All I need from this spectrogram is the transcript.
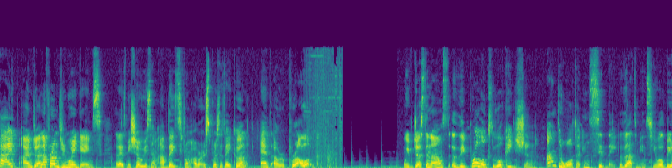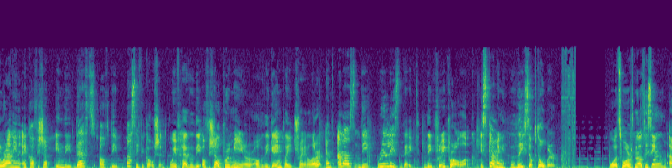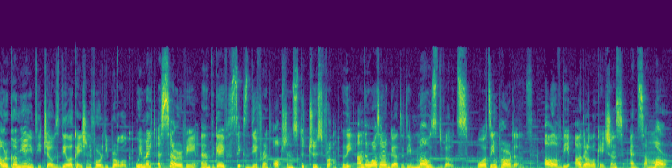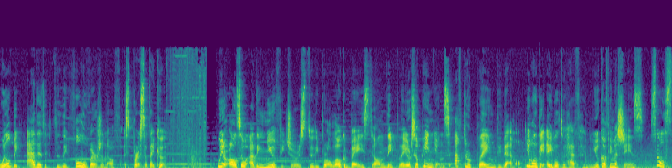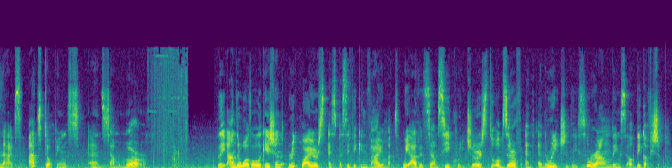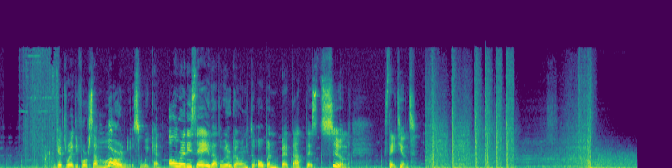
Hi, I'm Joanna from Dreamway Games. Let me show you some updates from our Espresso Tycoon and our prologue. We've just announced the prologue's location underwater in Sydney. That means you will be running a coffee shop in the depths of the Pacific Ocean. We've had the official premiere of the gameplay trailer and announced the release date. The free prologue is coming this October. What's worth noticing? Our community chose the location for the prologue. We made a survey and gave 6 different options to choose from. The underwater got the most votes. What's important? All of the other locations, and some more, will be added to the full version of Espresso Tycoon. We're also adding new features to the prologue based on the players' opinions after playing the demo. You will be able to have new coffee machines, sell snacks, add toppings, and some more. The underwater location requires a specific environment. We added some sea creatures to observe and enrich the surroundings of the coffee shop. Get ready for some more news. We can already say that we're going to open beta test soon. Stay tuned.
